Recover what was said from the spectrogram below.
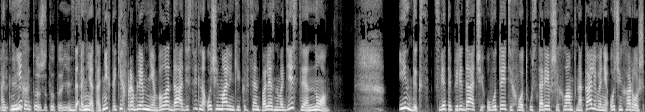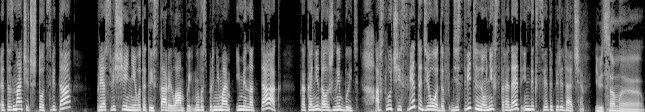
От Или них там тоже что-то есть. Да, нет, от них таких проблем не было. Да, действительно, очень маленький коэффициент полезного действия, но индекс цветопередачи у вот этих вот устаревших ламп накаливания очень хорош. Это значит, что цвета при освещении вот этой старой лампой мы воспринимаем именно так, как они должны быть. А в случае светодиодов действительно у них страдает индекс цветопередачи. И ведь самое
